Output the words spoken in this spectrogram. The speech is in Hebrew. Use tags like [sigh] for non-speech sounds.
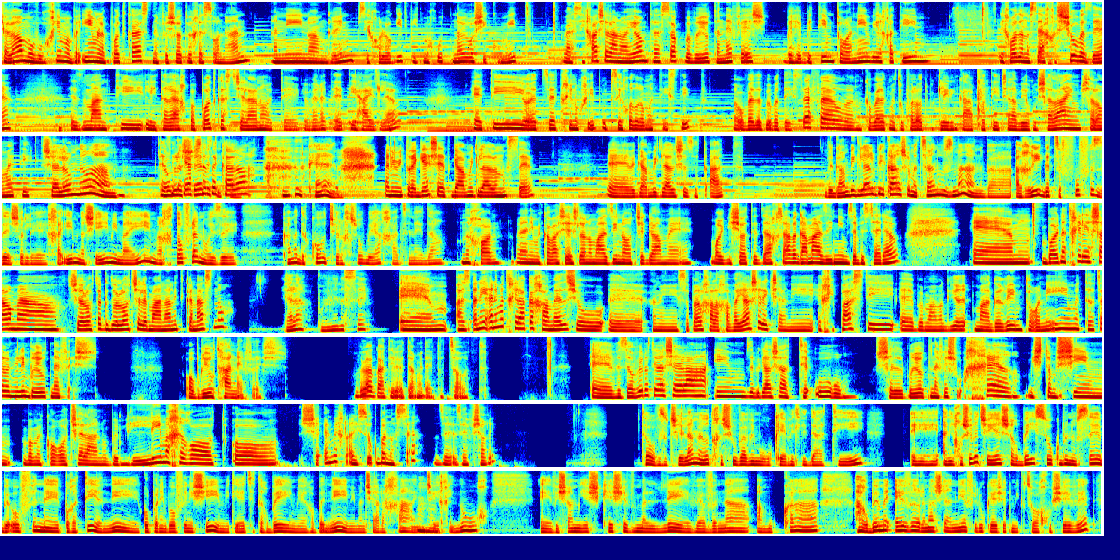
שלום וברוכים הבאים לפודקאסט נפשות וחסרונן. אני נועם גרין, פסיכולוגית בהתמחות נוירו-שיקומית, והשיחה שלנו היום תעסוק בבריאות הנפש בהיבטים תורניים והלכתיים. לכבוד הנושא החשוב הזה, הזמנתי להתארח בפודקאסט שלנו את אה, גברת אתי הייזלר. אתי יועצת חינוכית ופסיכודרמטיסטית, ועובדת בבתי ספר ומקבלת מטופלות בקליניקה הפרטית שלה בירושלים. שלום אתי. שלום נועם. איזה כיף שזה איתה. קרה. כן. [laughs] אני מתרגשת גם בגלל הנושא, אה, וגם בגלל שזאת את. וגם בגלל בעיקר שמצאנו זמן באריג הצפוף הזה של אה, חיים נשיים אמהיים, לחטוף לנו איזה כמה דקות של לחשוב ביחד, זה נהדר. נכון, ואני מקווה שיש לנו מאזינות שגם uh, מרגישות את זה עכשיו, וגם מאזינים זה בסדר. Um, בואי נתחיל ישר מהשאלות הגדולות שלמענן התכנסנו. יאללה, בואי ננסה. Um, אז אני, אני מתחילה ככה מאיזשהו, uh, אני אספר לך על החוויה שלי כשאני חיפשתי uh, במאגרים תורניים את הצמד מילים בריאות נפש, או בריאות הנפש, ולא הגעתי ליותר מדי תוצאות. Uh, וזה הוביל אותי לשאלה אם זה בגלל שהתיאור של בריאות נפש הוא אחר, משתמשים במקורות שלנו במילים אחרות, או שאין בכלל עיסוק בנושא. זה, זה אפשרי? טוב, זאת שאלה מאוד חשובה ומורכבת לדעתי. אה, אני חושבת שיש הרבה עיסוק בנושא באופן אה, פרטי, אני, כל פנים באופן אישי, מתייעצת הרבה עם אה, רבנים, עם אנשי הלכה, עם אנשי חינוך, ושם יש קשב מלא והבנה עמוקה, הרבה מעבר למה שאני אפילו כאשת מקצוע חושבת.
